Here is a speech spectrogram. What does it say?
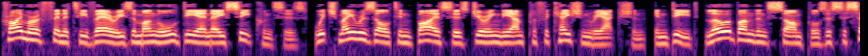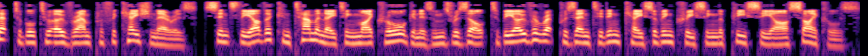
Primer affinity varies among all DNA sequences, which may result in biases during the amplification reaction. Indeed, low abundance samples are susceptible to overamplification errors, since the other contaminating microorganisms result to be overrepresented in case of increasing the PCR cycles.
